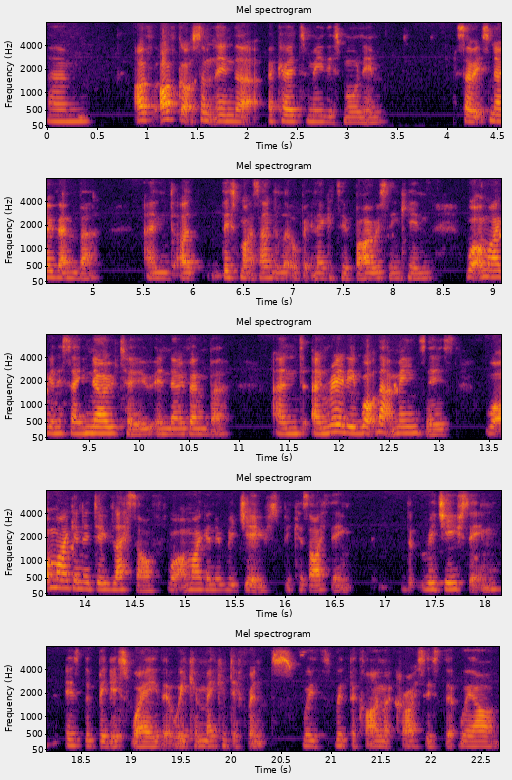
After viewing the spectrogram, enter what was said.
Um, I've I've got something that occurred to me this morning. So it's November, and I, this might sound a little bit negative, but I was thinking, what am I going to say no to in November? And and really, what that means is, what am I going to do less of? What am I going to reduce? Because I think reducing is the biggest way that we can make a difference with with the climate crisis that we are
